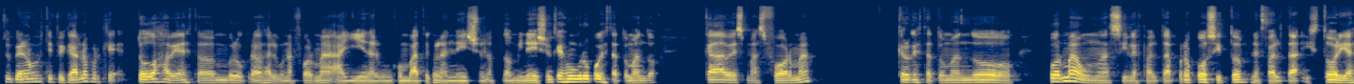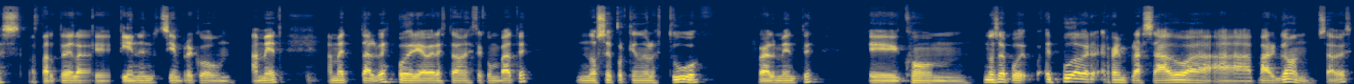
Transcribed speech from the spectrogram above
supieron justificarlo porque todos habían estado involucrados de alguna forma allí en algún combate con la Nation of Domination, que es un grupo que está tomando cada vez más forma. Creo que está tomando forma, aún así le falta propósito, le falta historias, aparte de la que tienen siempre con Ahmed. Ahmed tal vez podría haber estado en este combate, no sé por qué no lo estuvo realmente. Eh, con, no sé, él pudo haber reemplazado a, a ¿sabes?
